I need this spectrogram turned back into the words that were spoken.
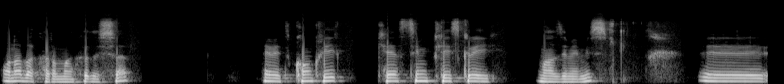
Ona bakarım arkadaşlar. Evet, concrete cast in place gray malzememiz. Ee,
